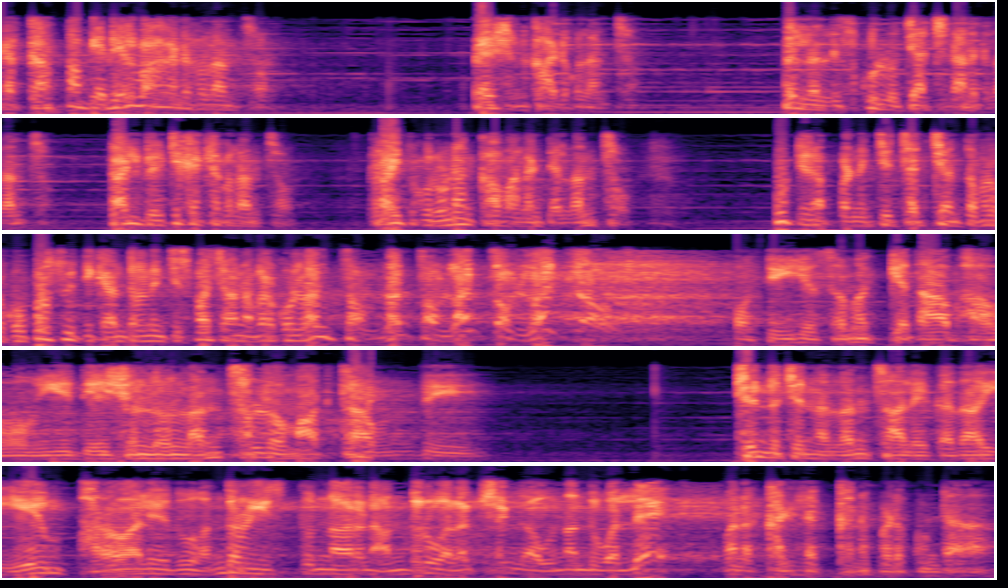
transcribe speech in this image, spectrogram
ఇక్కడ కర్తవ్య నిర్వహణకు లంచం. రేషన్ కార్డుకు లంచం. పిల్లల్ని స్కూల్లో చేర్చడానికి లంచం. రైల్వే టికెట్లకు లంచం. రైతుకు రుణం కావాలంటే లంచం. పుట్టినప్పటి నుంచి చచ్చేంత వరకు ప్రసూతి కేంద్రం నుంచి శ్మశానం వరకు లంచం లంచం లంచం లంచం. అతీయ సమైక్యతాభావం ఈ దేశంలో లంచంలో మాత్రం ఉంది. చిన్న చిన్న లంచాలే కదా ఏం పర్వాలేదు అందరూ ఇస్తున్నారని అందరూ అలక్ష్యంగా ఉన్నందువల్లే మన కళ్ళకు కనపడకుండా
